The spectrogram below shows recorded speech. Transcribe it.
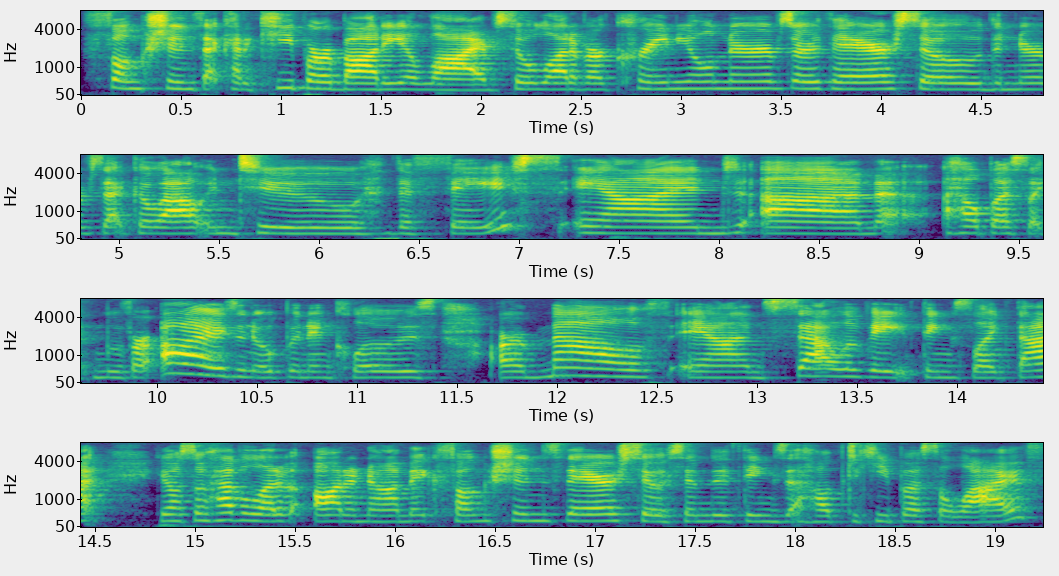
functions that kind of keep our body alive. So a lot of our cranial nerves are there. So the nerves that go out into the face and um, help us like move our eyes and open and close our mouth and salivate, things like that. You also have a lot of autonomic functions there. So some of the things that help to keep us alive.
